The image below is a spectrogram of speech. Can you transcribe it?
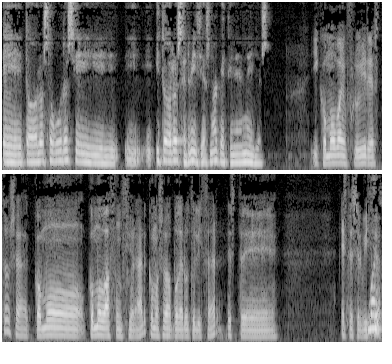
eh, todos los seguros y, y, y, todos los servicios ¿no? que tienen ellos. ¿Y cómo va a influir esto? O sea, ¿cómo, cómo va a funcionar? ¿Cómo se va a poder utilizar este, este servicio? Bueno,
